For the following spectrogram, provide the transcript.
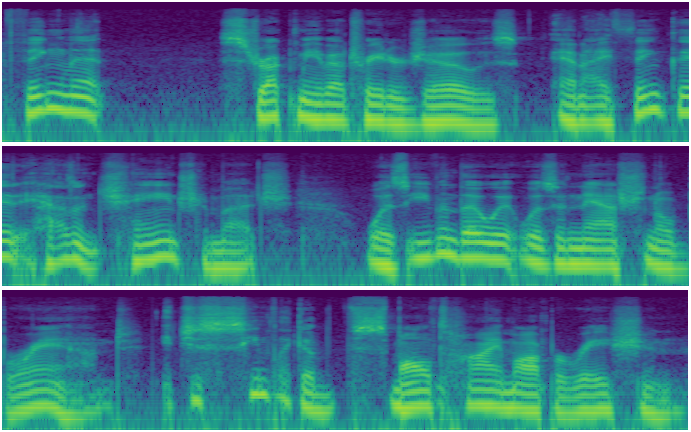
thing that struck me about Trader Joe's, and I think that it hasn't changed much, was even though it was a national brand, it just seemed like a small time operation.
